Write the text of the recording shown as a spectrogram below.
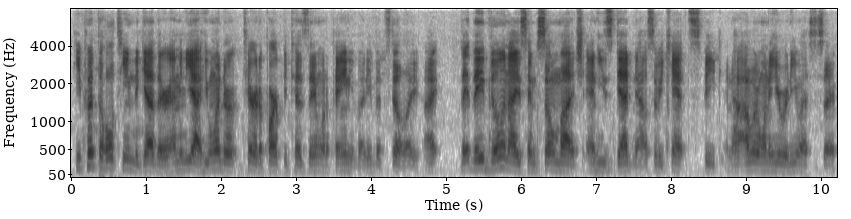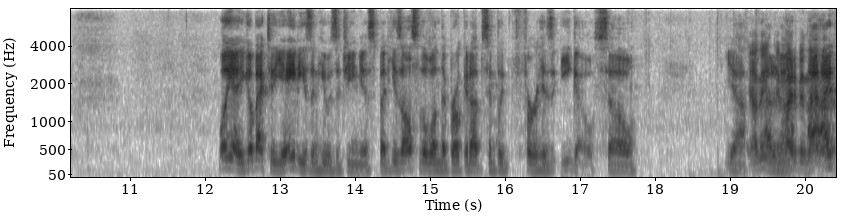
He put the whole team together. I mean, yeah, he wanted to tear it apart because they didn't want to pay anybody, but still, like, I they, they villainize him so much, and he's dead now, so he can't speak. And I, I would want to hear what he has to say. Well, yeah, you go back to the 80s and he was a genius, but he's also the one that broke it up simply for his ego. So, yeah. I think don't it know. might have been the I. I,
